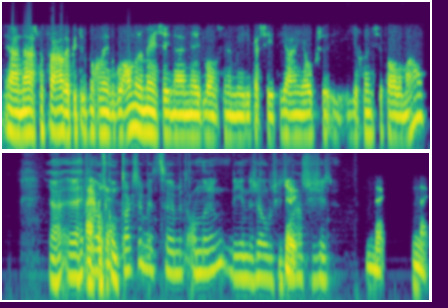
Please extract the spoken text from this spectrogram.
Ja, naast mijn vader heb je natuurlijk nog een heleboel andere mensen in eh, Nederland in Amerika zitten. Ja, en je, hoopt ze, je gunt ze het allemaal. Ja, eh, heb je wel eens Eigenlijk, ja. contacten met, eh, met anderen die in dezelfde situatie zitten? Nee, nee.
